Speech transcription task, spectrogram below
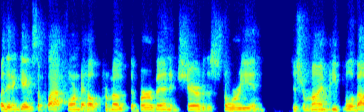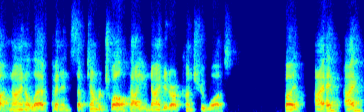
but then it gave us a platform to help promote the bourbon and share the story and just remind people about 9-11 and september 12th how united our country was. But i i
